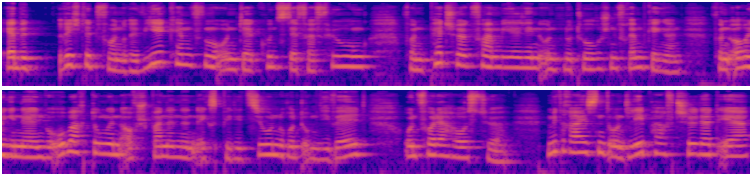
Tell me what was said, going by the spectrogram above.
Er berichtet von Revierkämpfen und der Kunst der Verführung, von Patchwork-Familien und notorischen Fremdgängern, von originellen Beobachtungen auf spannenden Expeditionen rund um die Welt und vor der Haustür. Mitreißend und lebhaft schildert er,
